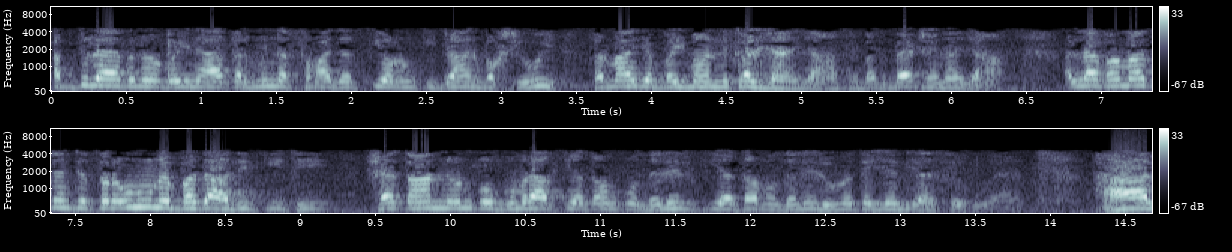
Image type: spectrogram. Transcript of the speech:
عبداللہ ابن بئی نے آ کر منت سماجت کی اور ان کی جان بخشی ہوئی، فرمایا جب بےمان نکل جائیں یہاں سے، بس بیٹھے نہ یہاں۔ اللہ فرماتے ہیں، جس طرح انہوں نے بدہدی کی تھی، شیطان نے ان کو گمراہ کیا تھا، ان کو ذلیل کیا تھا، وہ ذلیل ہوئے تھے، یہ بھی ایسے ہوئے ہیں۔ حال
